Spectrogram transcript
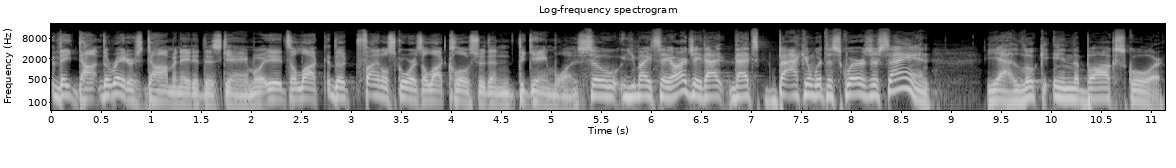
They do- the Raiders dominated this game. It's a lot the final score is a lot closer than the game was. So you might say, RJ, that that's backing what the squares are saying. Yeah, look in the box score.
